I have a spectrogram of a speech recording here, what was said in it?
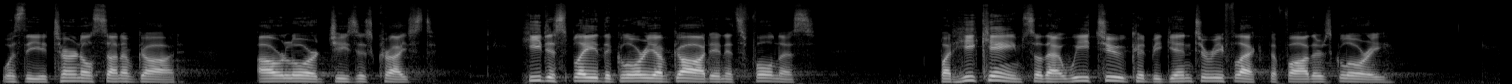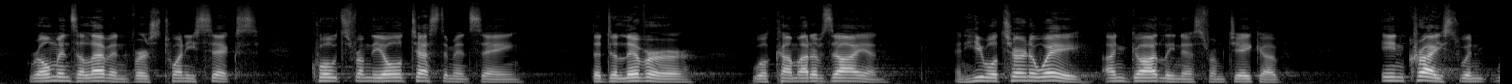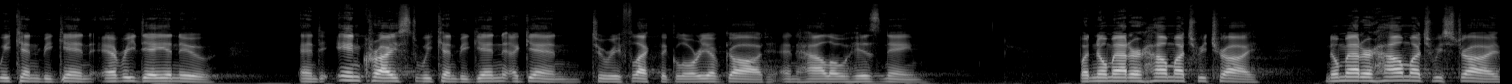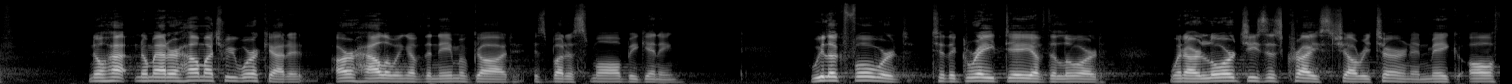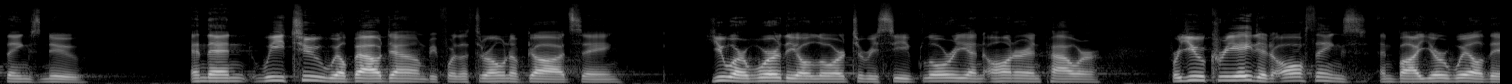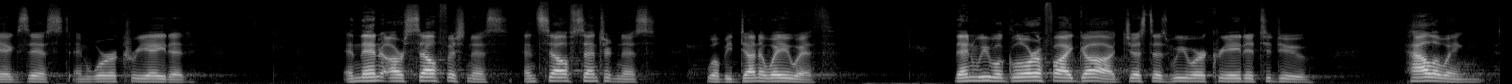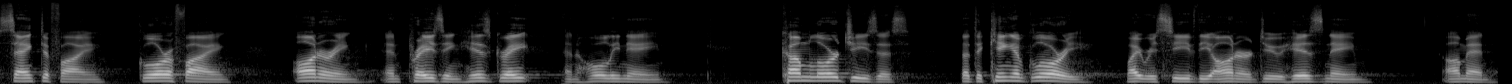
was the eternal Son of God, our Lord Jesus Christ. He displayed the glory of God in its fullness but he came so that we too could begin to reflect the Father's glory. Romans 11, verse 26, quotes from the Old Testament saying, The deliverer will come out of Zion, and he will turn away ungodliness from Jacob. In Christ, when we can begin every day anew, and in Christ we can begin again to reflect the glory of God and hallow his name. But no matter how much we try, no matter how much we strive, no, ha- no matter how much we work at it, our hallowing of the name of God is but a small beginning. We look forward to the great day of the Lord when our Lord Jesus Christ shall return and make all things new. And then we too will bow down before the throne of God, saying, You are worthy, O Lord, to receive glory and honor and power. For you created all things, and by your will they exist and were created. And then our selfishness and self centeredness will be done away with. Then we will glorify God just as we were created to do, hallowing, sanctifying, glorifying, honoring, and praising His great and holy name. Come, Lord Jesus, that the King of glory might receive the honor due His name. Amen.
